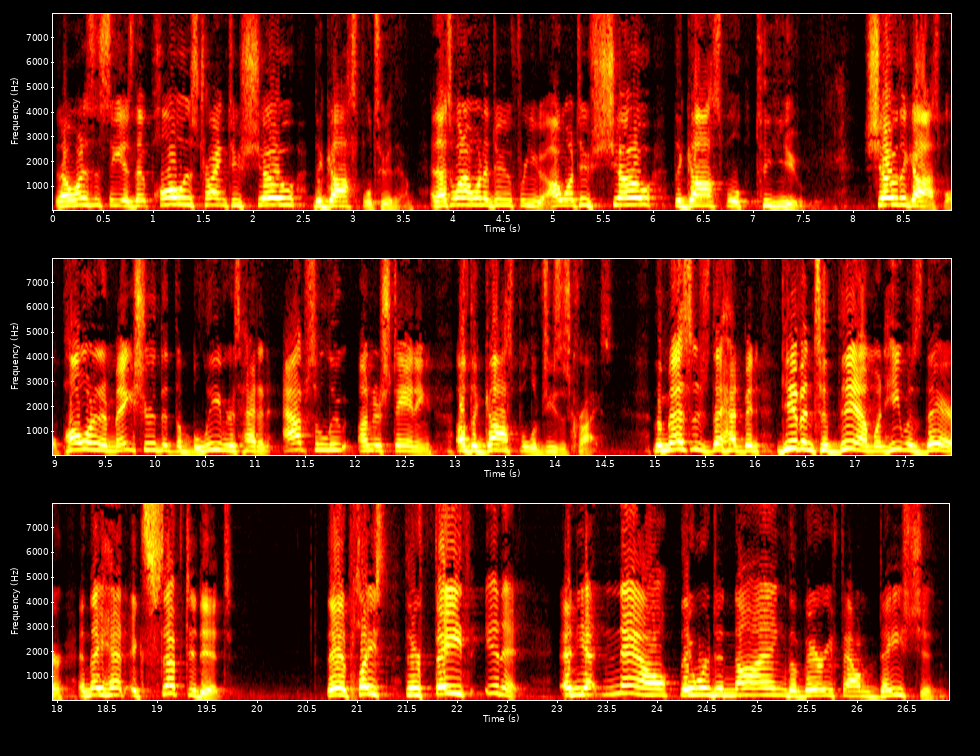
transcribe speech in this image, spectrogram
that I want us to see is that Paul is trying to show the gospel to them. And that's what I want to do for you. I want to show the gospel to you. Show the gospel. Paul wanted to make sure that the believers had an absolute understanding of the gospel of Jesus Christ. The message that had been given to them when he was there, and they had accepted it they had placed their faith in it. And yet now they were denying the very foundation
